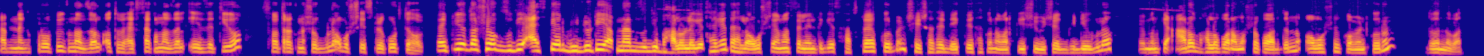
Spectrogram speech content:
আপনাকে প্রোপিকনজল অথবা হ্যাক্সাকোনাজল এই জাতীয় ছত্রাকনাশকগুলো অবশ্যই স্প্রে করতে হবে। তাই প্রিয় দর্শক, যদি আজকের ভিডিওটি আপনার যদি ভালো লেগে থাকে, তাহলে অবশ্যই আমার চ্যানেলটিকে সাবস্ক্রাইব করবেন। সেই সাথে দেখতে থাকুন আমার কৃষি বিষয়ক ভিডিওগুলো, এমনকি আরও ভালো পরামর্শ পাওয়ার জন্য অবশ্যই কমেন্ট করুন। ধন্যবাদ।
